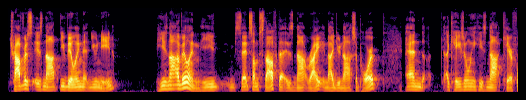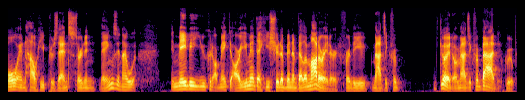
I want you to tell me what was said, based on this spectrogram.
Travis is not the villain that you need. He's not a villain. He said some stuff that is not right, and I do not support and occasionally he's not careful in how he presents certain things and I w- maybe you could make the argument that he should have been a better moderator for the Magic for Good or Magic for Bad group.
